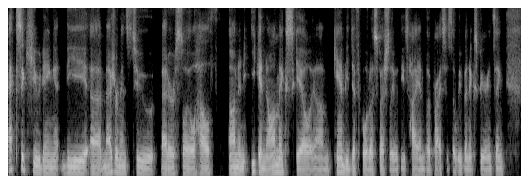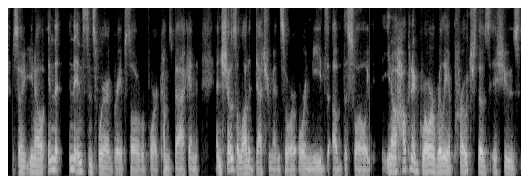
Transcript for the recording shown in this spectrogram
executing the uh, measurements to better soil health on an economic scale um, can be difficult, especially with these high input prices that we've been experiencing. So, you know, in the in the instance where a grape soil report comes back and and shows a lot of detriments or or needs of the soil, you know, how can a grower really approach those issues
